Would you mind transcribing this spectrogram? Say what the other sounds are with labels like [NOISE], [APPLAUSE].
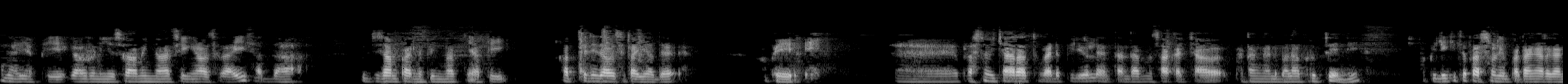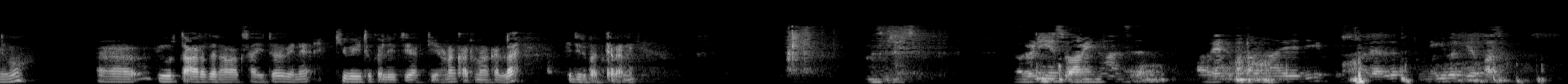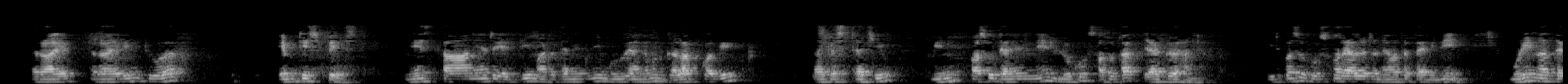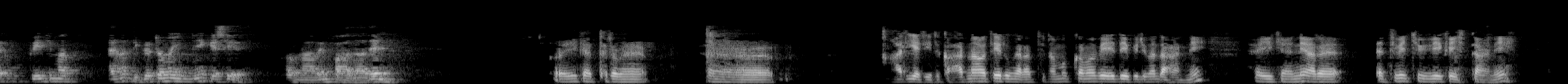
හොඳයි අපි ගෞරවනීය ස්වාමීන් වහන්සේගේ අවසරයි. සද්ධා බුද්ධ සම්පන්න පින්වත්නි අපි හත්වෙනි දවසටයි අද අපේ ප්‍රශ්න විචාරාත්මක වැඩපිළිවෙල නැත්නම් ධර්ම සාකච්ඡාව පටන් ගන්න බලාපොරොත්තු වෙන්නේ. අපි ලිඛිත ප්‍රශ්න වලින් පටන් අරගනිමු. විවෘත ආර්දනාවක් සහිතව වෙන කිව යුතු කළ යුතුයක් තියෙනවා කරුණා කරලා ඉදිරිපත් කරන්න. ගෞරවනීය ස්වාමීන් වහන්සේ පරයන්ක භාවනාවේදී හුස්ම රැල්ල තුනීව ගිය පසු arriving to a empty space. මේ ස්ථානයට එද්දී මට දැනෙන්නේ මුළු ඇඟම ගලක් වගේ like a statue. මින් පසු දැනෙන්නේ ලොකු සතුටක් ජයග්‍රහණයක්. ඊට පසු හුස්ම රැල්ලට නැවත පැමිණි. මුලින් අත්දැකපු ප්‍රීතිමත් තැන දිගටම ඉන්නේ කෙසේද කරුණාවෙන් පහදා දෙන්න. ඒක ඇත්තටම හරියට කාරණාව තේරුම් ගන්න තියෙන ක්‍රම වේදේ පිළිබඳ අහන්නේ. ඒ කියන්නේ අර ඇතිවෙච්ච විවේක ස්ථානේ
